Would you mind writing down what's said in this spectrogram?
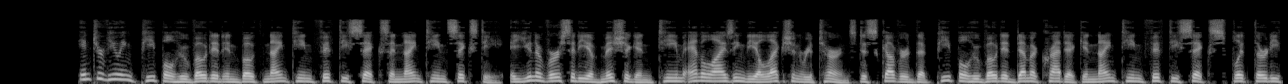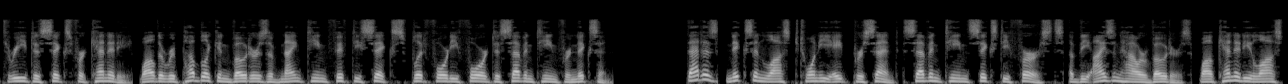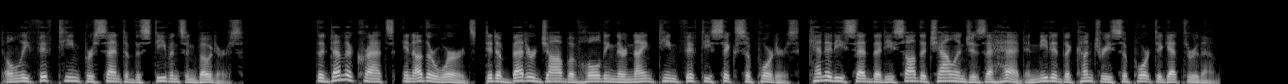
Interviewing people who voted in both 1956 and 1960, a University of Michigan team analyzing the election returns discovered that people who voted Democratic in 1956 split 33 to 6 for Kennedy, while the Republican voters of 1956 split 44 to 17 for Nixon. That is, Nixon lost 28% of the Eisenhower voters, while Kennedy lost only 15% of the Stevenson voters. The Democrats, in other words, did a better job of holding their 1956 supporters. Kennedy said that he saw the challenges ahead and needed the country's support to get through them.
